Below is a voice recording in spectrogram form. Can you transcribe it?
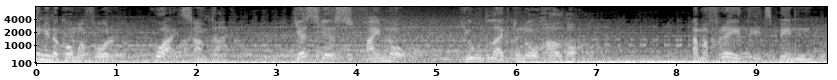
Been in a coma for quite some time. Yes, yes, I know. You would like to know how long. I'm afraid it's been...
